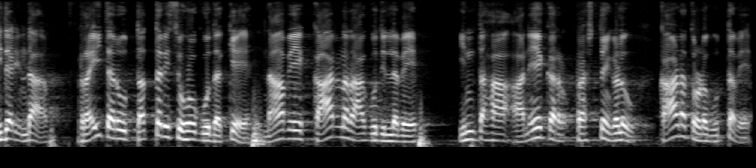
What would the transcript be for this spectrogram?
ಇದರಿಂದ ರೈತರು ತತ್ತರಿಸಿ ಹೋಗುವುದಕ್ಕೆ ನಾವೇ ಕಾರಣರಾಗುವುದಿಲ್ಲವೇ? ಇಂತಹ ಅನೇಕ ಪ್ರಶ್ನೆಗಳು ಕಾಡತೊಡಗುತ್ತವೆ.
